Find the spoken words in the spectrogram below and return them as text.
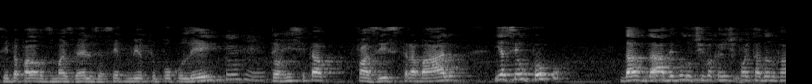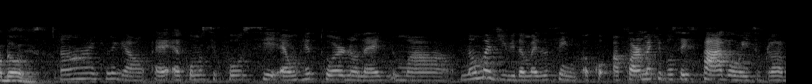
Sempre a palavra dos mais velhos é sempre meio que um pouco lei. Uhum. Então a gente tenta fazer esse trabalho ia ser um pouco da, da devolutiva que a gente pode estar dando para a Bela Vista. Ai, que legal. É, é, como se fosse é um retorno, né? Uma, não uma dívida, mas assim, a, a forma que vocês pagam isso para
